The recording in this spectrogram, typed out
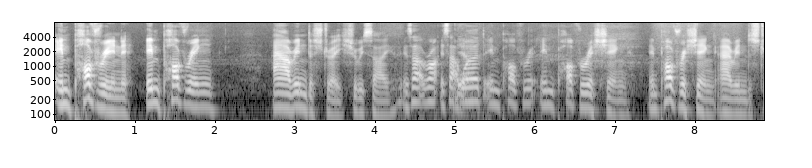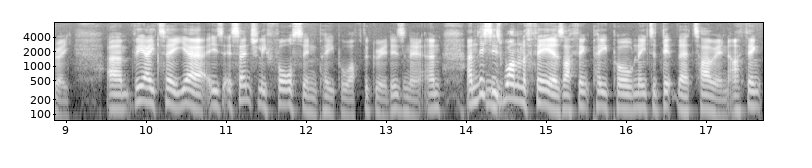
impovering impovering our industry, should we say? Is that right? Is that Yeah. word impover- impoverishing? Impoverishing our industry. Um, VAT, yeah, is essentially forcing people off the grid, isn't it? And and this is one of the fears I think people need to dip their toe in. I think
